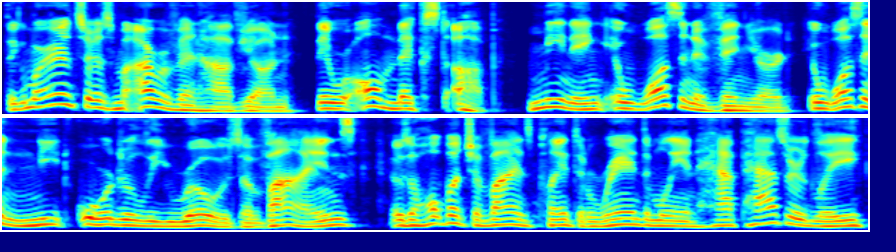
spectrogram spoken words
The Gemara answer is ma'aravin havyon. They were all mixed up, meaning it wasn't a vineyard. It wasn't neat, orderly rows of vines. It was a whole bunch of vines planted randomly and haphazardly,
